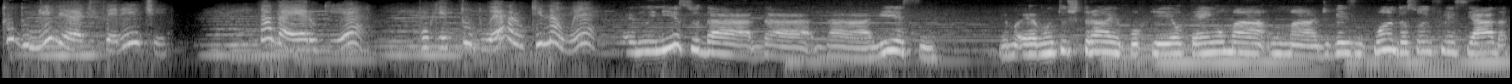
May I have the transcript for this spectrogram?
tudo nele era diferente. Nada era o que é, porque tudo era o que não é. é no início da, da, da Alice, é, é muito estranho, porque eu tenho uma, uma. De vez em quando, eu sou influenciada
